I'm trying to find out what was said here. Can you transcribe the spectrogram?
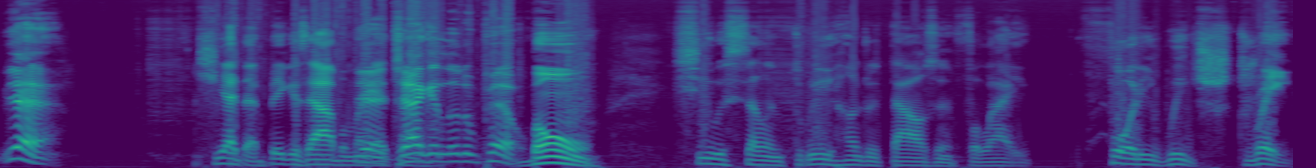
Yeah, She had that biggest album yeah. Jagged Little Pill. Boom. She was selling three hundred thousand for like forty weeks straight.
